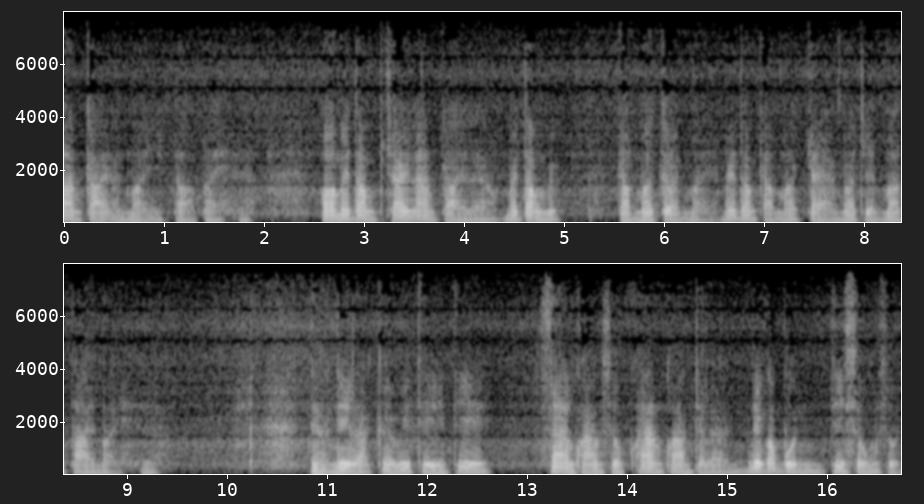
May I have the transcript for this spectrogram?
ร่างกายอันใหม่อีกต่อไป เพราะไม่ต้องใช้ร่างกายแล้ว ไม่ต้องกลับมาเกิดใหม่ ไม่ต้องกลับมาแก่มาเจ็บมาตายใหม่เนี่ยนี่แหละคือวิธีที่สร้างความสุขสร้างความเจริญ เรียกว่าบุญที่สูงสุด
